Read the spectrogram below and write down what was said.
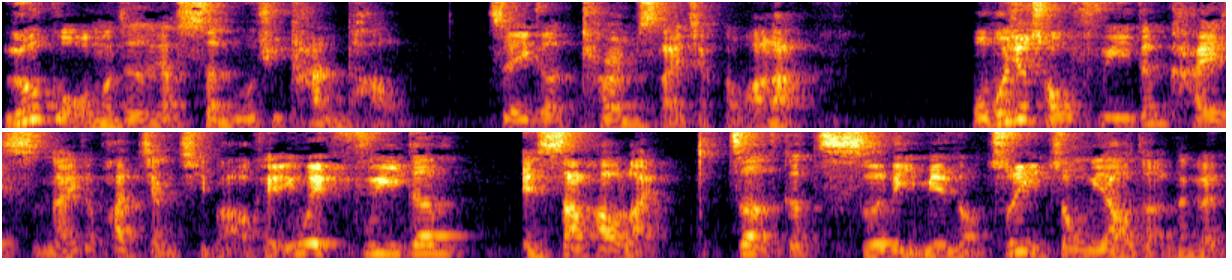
如果我们真的要深入去探讨这一个 terms 来讲的话啦，我们就从 freedom 开始那一个 part 讲起吧，OK？因为 freedom is somehow like 这个词里面哦最重要的那个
